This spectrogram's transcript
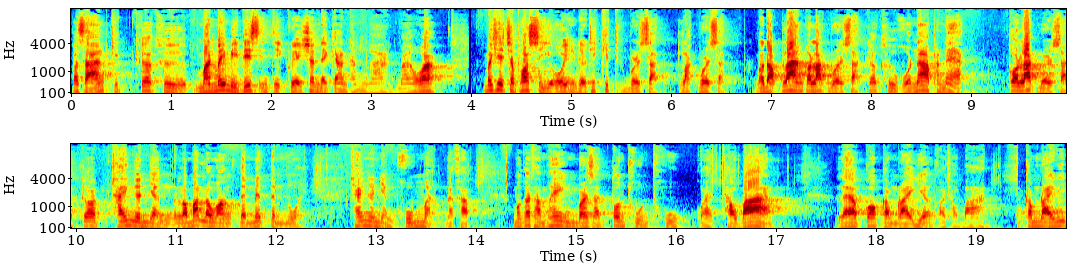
ภาษาอังกฤษก็คือมันไม่มี disintegration ในการทำงานหมายความว่า ไม่ใช่เฉพาะ CEO อย่างเดียวที่คิดถึงบริษัท รักบริษัท ระดับล่างก็รักบริษัท ก็คือหัวหน้าแผนก ก็รักบริษัทก็ใช้เงินอย่างระมัดระวังเต็มเม็ดเต็มหน่วย ใช้เงินอย่างคุ้มอะนะครับ มันก็ทำให้บริษัทต้นทุนถูกกว่าชาวบ้าน แล้วก็กำไรเยอะกว่าชาวบ้านกำไรนี่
